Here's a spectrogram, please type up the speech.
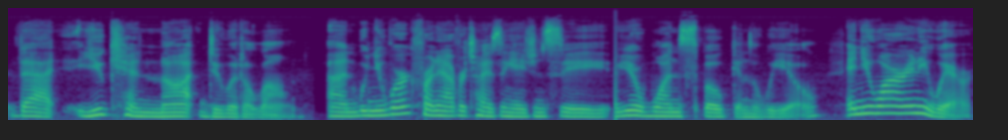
that you cannot do it alone. And when you work for an advertising agency, you're one spoke in the wheel and you are anywhere.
